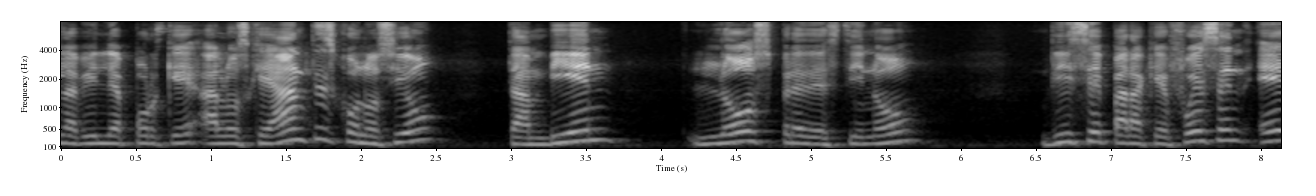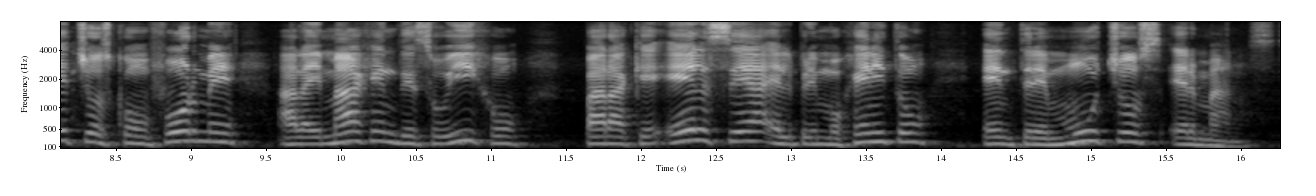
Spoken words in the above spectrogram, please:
la Biblia, porque a los que antes conoció, también los predestinó dice, para que fuesen hechos conforme a la imagen de su Hijo, para que Él sea el primogénito entre muchos hermanos.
